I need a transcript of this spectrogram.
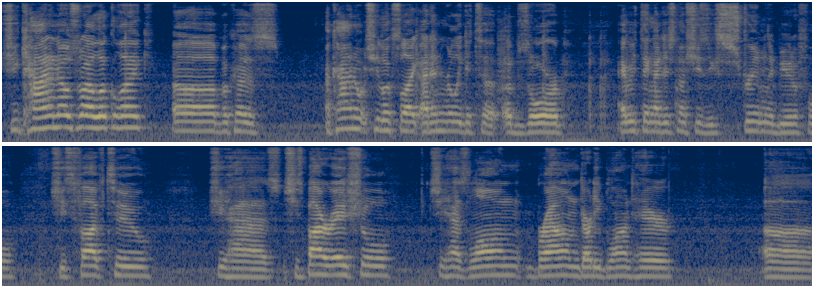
she kind of knows what I look like uh, because I kind of know what she looks like. I didn't really get to absorb everything. I just know she's extremely beautiful. She's 5'2". She has she's biracial. She has long brown, dirty blonde hair. Uh,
